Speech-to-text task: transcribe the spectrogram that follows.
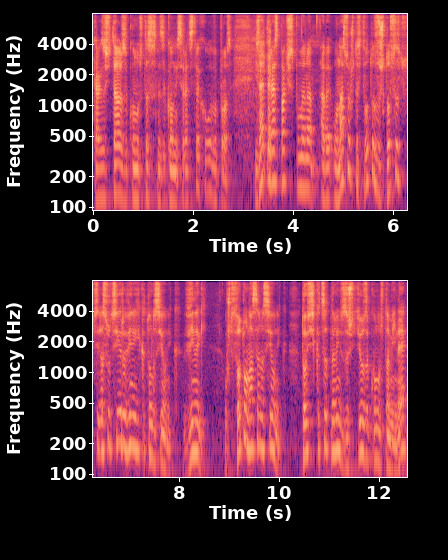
Как защитаваш законността с незаконни средства е хубав въпрос. И знаете ли, аз пак ще спомена, абе, у нас обществото защо се асоциира винаги като насилник? Винаги. Обществото у нас е насилник. Той си скъцат, нали, защитил законността ми. Не.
